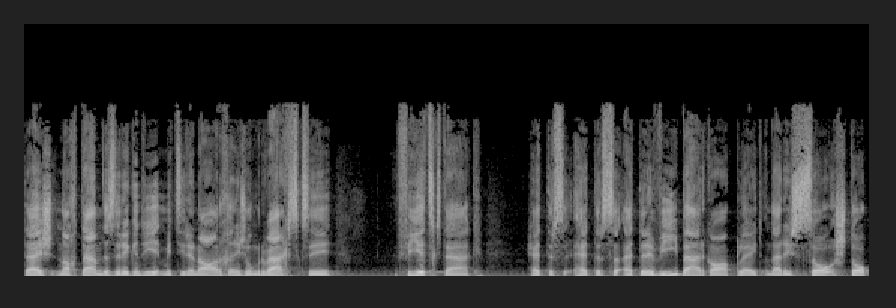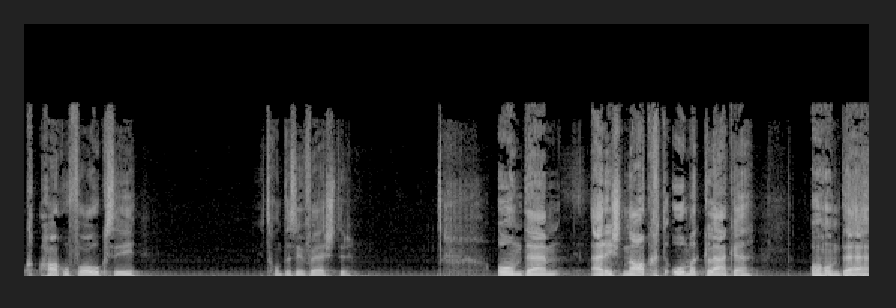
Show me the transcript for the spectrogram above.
der ist, nachdem dass er irgendwie mit seinen Archen ist unterwegs war, 40 Tage, hat er, hat er, hat er einen Weinberg angelegt und er war so stockhagelvoll. Gewesen. Jetzt kommt der Silvester. Und ähm, er ist nackt rumgelegen und, äh,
